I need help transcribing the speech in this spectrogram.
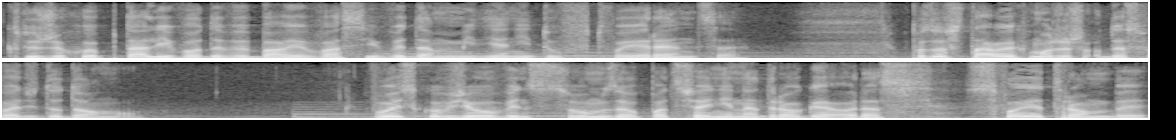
którzy chłeptali wodę, wybawię was i wydam Midianitów w twoje ręce. Pozostałych możesz odesłać do domu. Wojsko wzięło więc z sobą zaopatrzenie na drogę oraz swoje trąby,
